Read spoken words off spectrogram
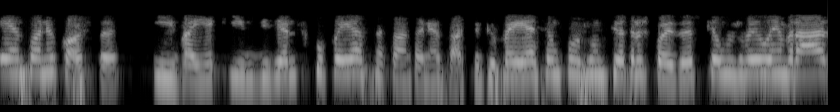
é António Costa. E vem aqui dizer-nos que o PS não é só António Costa, que o PS é um conjunto de outras coisas que ele nos veio lembrar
